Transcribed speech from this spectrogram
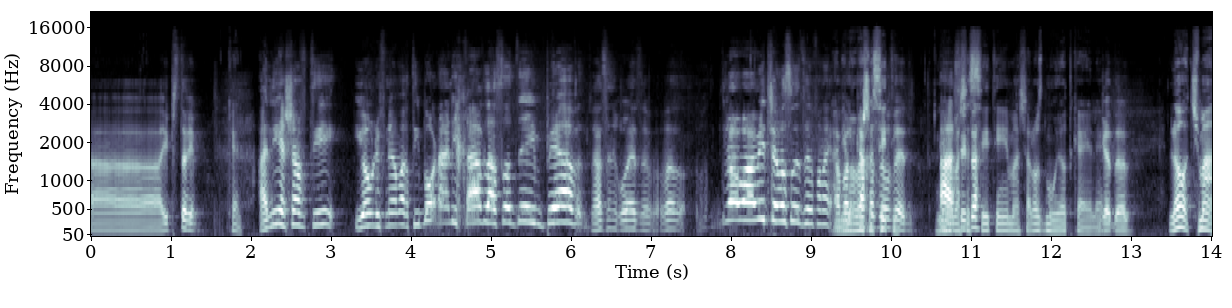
ההיפסטרים, כן. אני ישבתי, יום לפני אמרתי, בואנה, אני חייב לעשות זה עם פאה, ואז אני רואה את זה, ואז לא מאמין שהם עשו את זה לפניי, אבל ככה זה עשיתי. עובד. אני ממש עשית? עשיתי עם השלוש דמויות כאלה. גדול. לא, תשמע,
